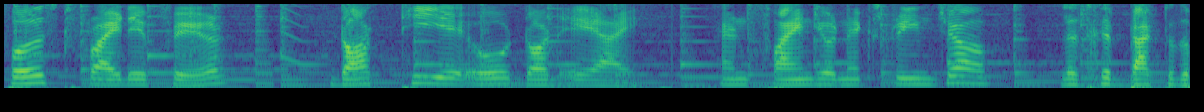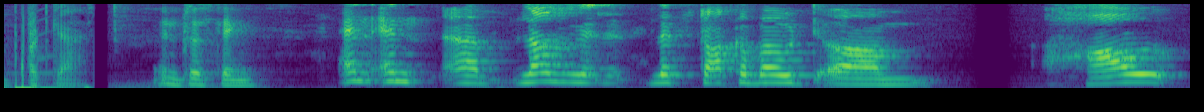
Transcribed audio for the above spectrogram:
firstfridayfair.tao.ai and find your next dream job. Let's get back to the podcast. Interesting. And and uh, now let's talk about um, how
